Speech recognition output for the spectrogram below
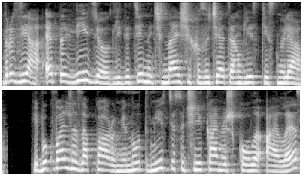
Друзья, это видео для детей, начинающих изучать английский с нуля. И буквально за пару минут вместе с учениками школы ILS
